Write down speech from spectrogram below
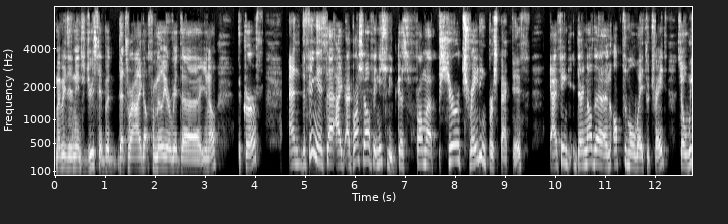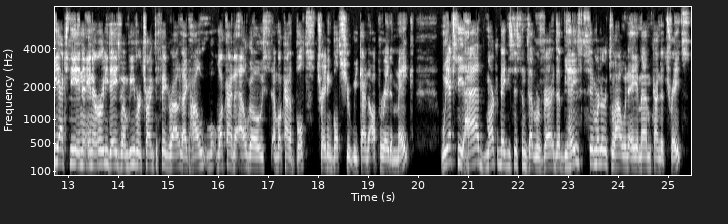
maybe they didn't introduce it, but that's where I got familiar with the, you know, the curve. And the thing is that I, I brushed it off initially because from a pure trading perspective, I think they're not a, an optimal way to trade. So we actually, in in our early days, when we were trying to figure out like how, what kind of algos and what kind of bots, trading bots should we kind of operate and make, we actually had market making systems that were very that behaved similar to how an AMM kind of trades.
